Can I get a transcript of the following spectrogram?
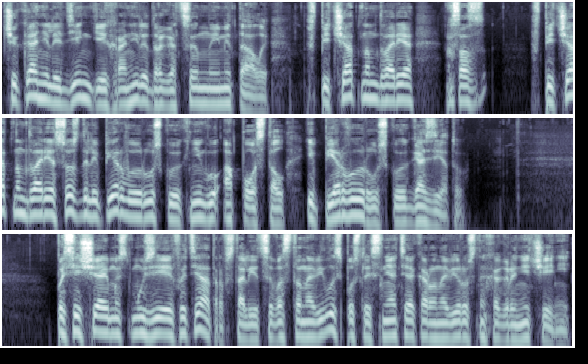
чеканили деньги и хранили драгоценные металлы. В печатном дворе соз... В печатном дворе создали первую русскую книгу «Апостол» и первую русскую газету. Посещаемость музеев и театров в столице восстановилась после снятия коронавирусных ограничений.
